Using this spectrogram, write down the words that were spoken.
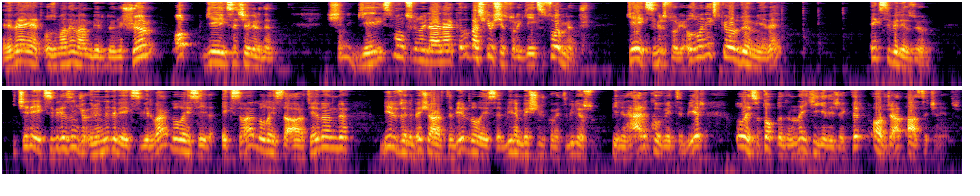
Evet. O zaman hemen bir dönüşüm. Hop gx'e çevirdim. Şimdi gx fonksiyonu ile alakalı başka bir şey soruyor. gx'i sormuyormuş. g eksi 1 soruyor. O zaman x gördüğüm yere eksi 1 yazıyorum. İçeri eksi 1 yazınca önünde de bir eksi 1 var. Dolayısıyla eksi var. Dolayısıyla artıya döndü. 1 üzeri 5 artı 1. Dolayısıyla 1'in 5. kuvveti biliyorsun. 1'in her kuvveti 1. Dolayısıyla topladığında 2 gelecektir. Doğru cevap A seçeneğidir.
